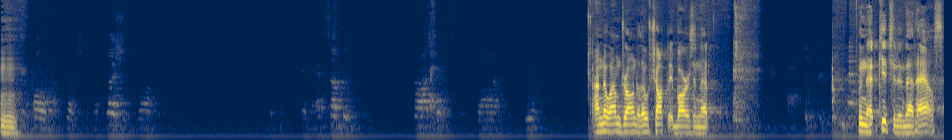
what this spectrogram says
Mhm. Is. I know I'm drawn to those chocolate bars in that in that kitchen in that house.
